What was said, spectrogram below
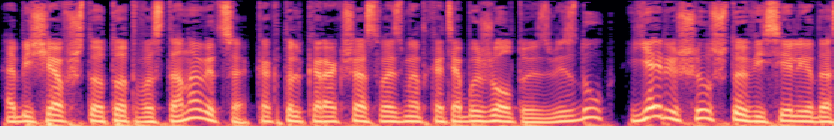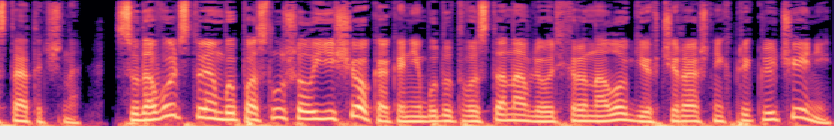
обещав, что тот восстановится, как только Ракшас возьмет хотя бы желтую звезду, я решил, что веселья достаточно. С удовольствием бы послушал еще, как они будут восстанавливать хронологию вчерашних приключений,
